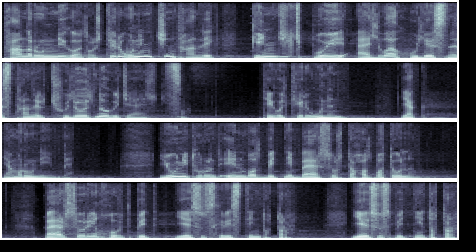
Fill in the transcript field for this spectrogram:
та нар үннийг ойлгож тэр үнэн чинь та нарыг гинжилж буй альва хүлээснээс та нарыг чөлөөлнө гэж айлтсан. Тэгвэл тэр үнэн яг ямар үнэ юм бэ? Юуны түрүүнд энэ бол бидний байр суурьтай холбоотой үнэн. Байр суурийн хувьд бид Есүс Христийн дотор, Есүс бидний дотор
